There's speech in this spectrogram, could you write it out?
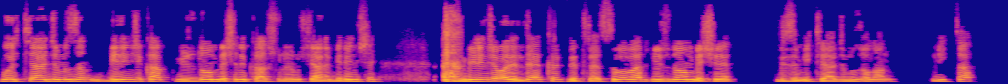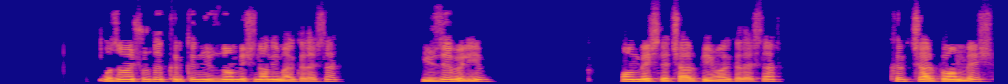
Bu ihtiyacımızın birinci kap %15'ini karşılıyormuş. Yani birinci birinci varilde 40 litre sıvı var. %15'i bizim ihtiyacımız olan miktar. O zaman şurada 40'ın %15'ini alayım arkadaşlar. 100'e böleyim. 15 ile çarpayım arkadaşlar. 40 çarpı 15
